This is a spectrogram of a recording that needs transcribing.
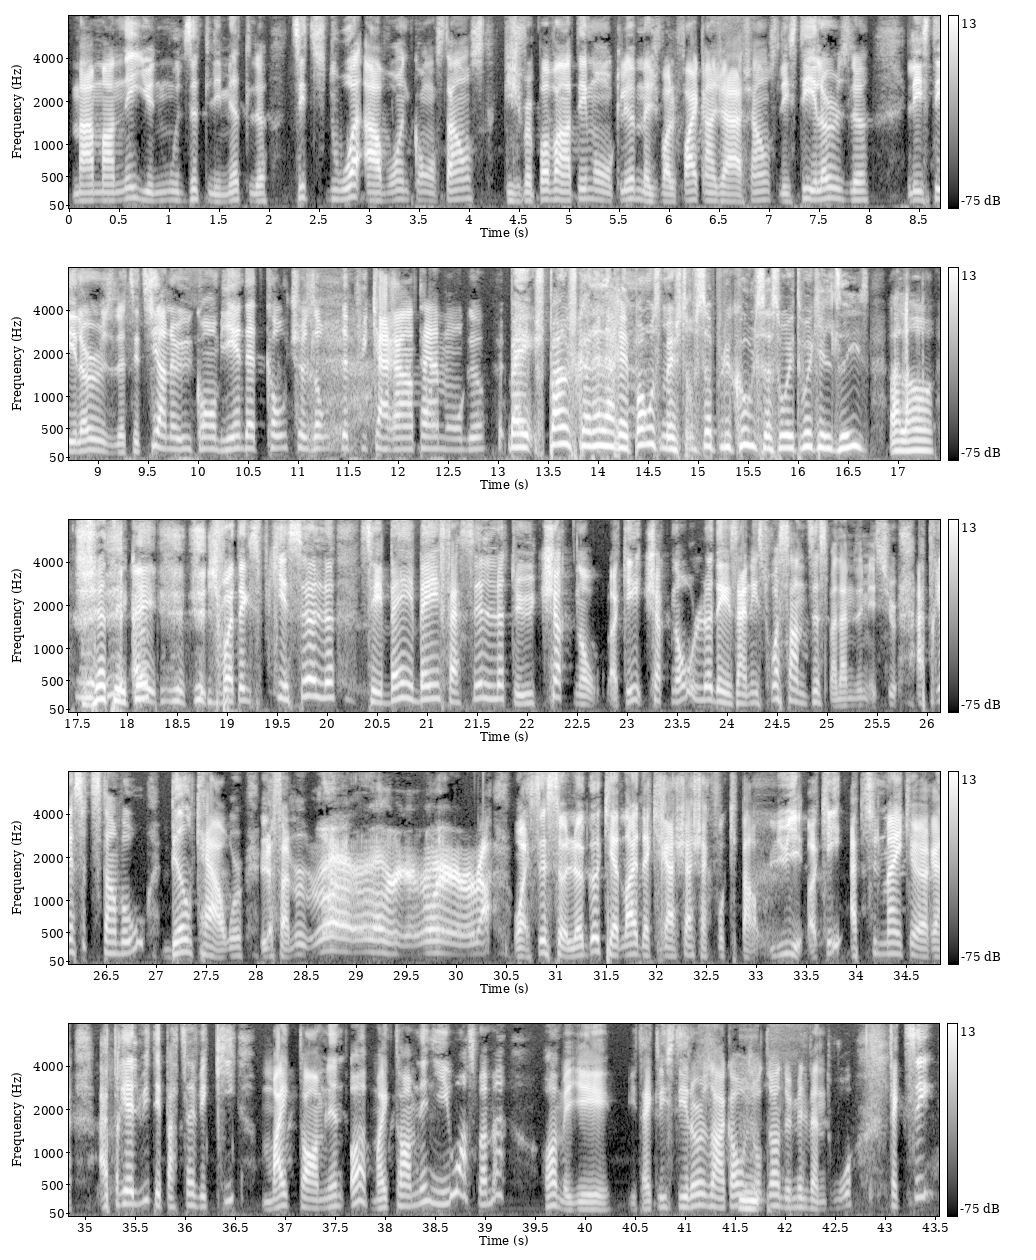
Mais à un moment donné, il y a une maudite limite. Là. Tu sais, tu dois avoir une constance, puis je veux pas vanter mon club, mais je vais le faire quand j'ai la chance. Les Steelers, là, les Steelers, là, tu sais, y en a eu combien d'être coach, eux autres, depuis 40 ans, mon gars? Ben, je pense que je connais la réponse, mais je trouve ça plus cool que ce soit toi qui le dise. Alors, je t'écoute. Hey, je vais t'expliquer ça, là. C'est bien, bien facile, là. Tu as eu Chuck Noll, OK? Chuck Noll, là, des années 70, mesdames et messieurs. Après ça, tu t'en vas où? Bill Cower, le fameux... Ouais, c'est ça, le gars qui a l'air de cracher à chaque fois qu'il parle. Lui, OK? Absolument écœurant. Après lui, t'es parti avec qui? Mike Tomlin. Ah, oh, Mike Tomlin, il est où en ce moment? Ah, oh, mais il est, il est avec les Steelers encore Mm. aujourd'hui en 2023. Fait que, tu sais,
